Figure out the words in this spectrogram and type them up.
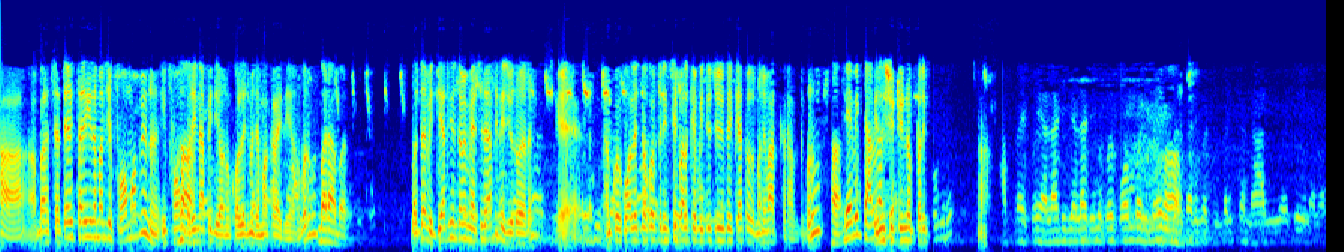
હા બસ સત્યાવીસ તારીખે તમારે જે ફોર્મ આપ્યું ને એ ફોર્મ ભરીને આપી દેવાનું કોલેજમાં જમા કરાવી દેવાનું બરોબર? બરાબર. બધા વિદ્યાર્થીઓને તમે મેસેજ આપી દેજો રોયરે કે આમ કોઈ કોલેજનો કોઈ પ્રિન્સિપાલ કે બીજું જે કહેતો હોય તો મને વાત કરાવજો બરોબર? હા બે મિનિટ ચાલુ. યુનિવર્સિટીનો પરી આપણે કોઈ એલઆરડી જેલઆરડી નું કોઈ ફોર્મ ભરી નહીં સરકારી પરીક્ષા ના આવી હોય તો એના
